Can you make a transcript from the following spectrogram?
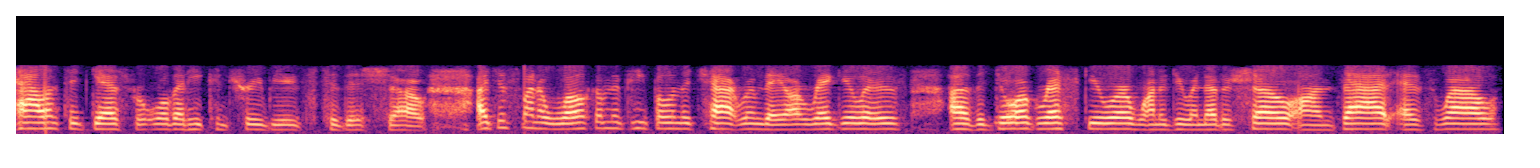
talented guest, for all that he contributes to this show. I just want to welcome the people in the chat room. They are regulars. Uh, the Dog Rescuer, want to do another show on that as well.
